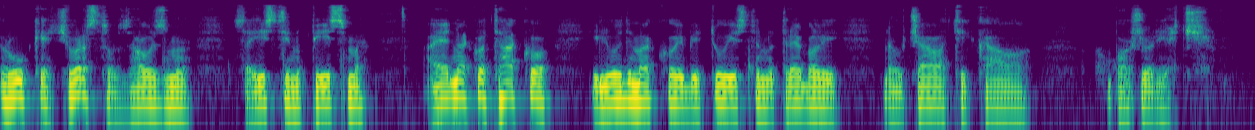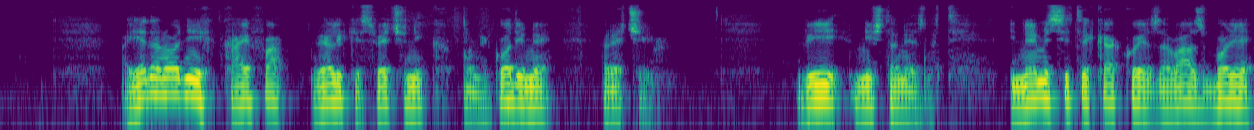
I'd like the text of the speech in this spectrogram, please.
ruke čvrsto zauzmu za istinu pisma, a jednako tako i ljudima koji bi tu istinu trebali naučavati kao Božu riječ. A jedan od njih, Kajfa, veliki svećenik one godine, reče vi ništa ne znate i ne mislite kako je za vas bolje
